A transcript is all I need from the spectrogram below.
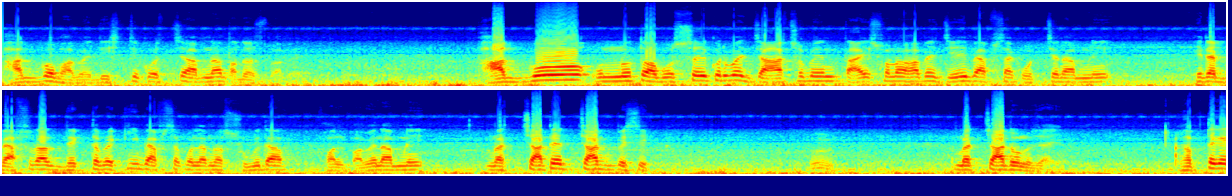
ভাগ্যভাবে, দৃষ্টি করছে আপনার দ্বাদশভাবে। ভাগ্য উন্নত অবশ্যই করবে, যা ছবেন তাই শোনা হবে, যে ব্যবসা করছেন আপনি, এটা ব্যবসাটা দেখতে হবে, কী ব্যবসা করলে আপনার সুবিধা, ফল পাবেন আপনি। আপনার চার্টের চার্ট বেসিক হুম? আপনার চার্ট অনুযায়ী। সব থেকে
